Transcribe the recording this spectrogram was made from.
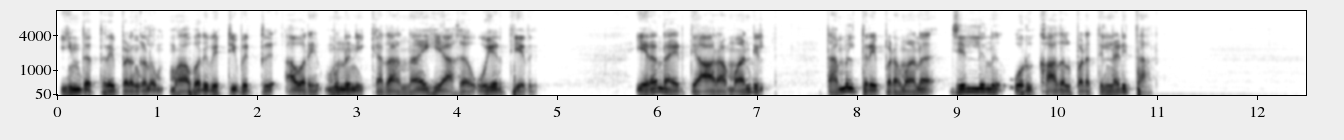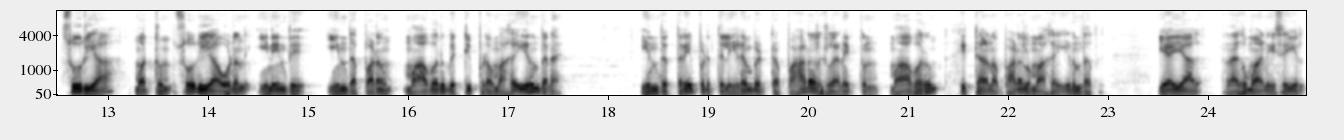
இந்த திரைப்படங்களும் மாபெரும் வெற்றி பெற்று அவரை முன்னணி கதாநாயகியாக உயர்த்தியது. இரண்டாயிரத்தி ஆறாம் ஆண்டில் தமிழ் திரைப்படமான ஜில்லுன்னு ஒரு காதல் படத்தில் நடித்தார். சூர்யா மற்றும் சூர்யாவுடன் இணைந்து இந்த படம் மாபெரும் வெற்றி படமாக இருந்தன. இந்த திரைப்படத்தில் இடம்பெற்ற பாடல்கள் அனைத்தும் மாபெரும் ஹிட்டான பாடலுமாக இருந்தது. ஏஆர் ரகுமான் இசையில்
